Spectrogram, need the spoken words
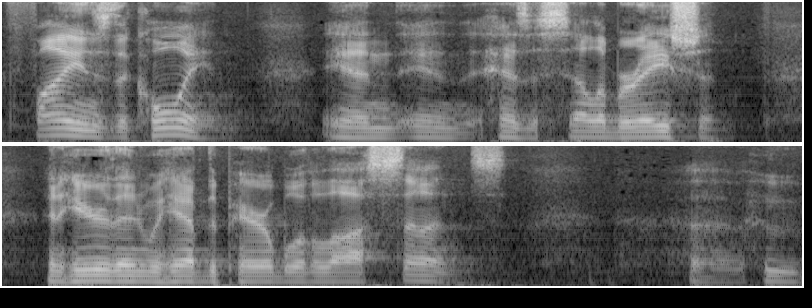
finds the coin and, and has a celebration. And here then we have the parable of the lost sons, uh, who,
